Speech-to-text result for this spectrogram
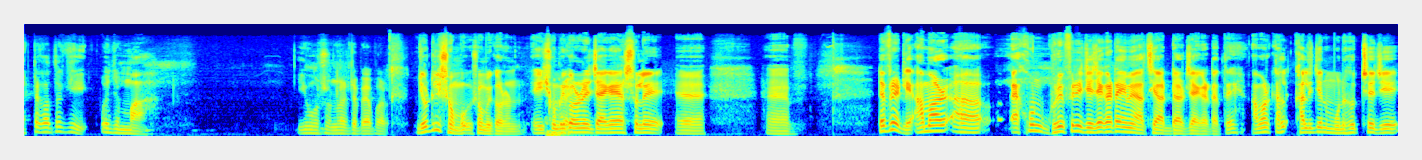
একটা কথা কি ওই যে মা ইমোশনাল একটা ব্যাপার। জটিল সম- সমীকরণ। এই সমীকরণের জায়গায় আসলে ডেফিনেটলি আমার এখন ঘুরে ফিরে যে জায়গাটায় আমি আছি আড্ডার জায়গাটাতে আমার খাল- খালি যেন মনে হচ্ছে যে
